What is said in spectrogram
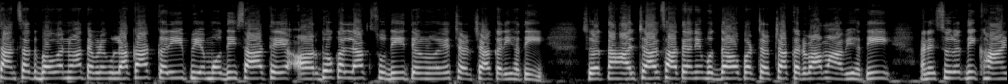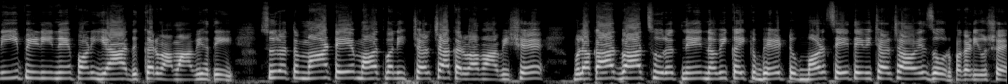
સાંસદ ભવનમાં તેમણે મુલાકાત કરી. પીએમ મોદી સાથે અડધો કલાક સુધી તેમણે ચર્ચા કરી હતી. સુરતના હાલચાલ સાથે અન્ય મુદ્દાઓ પર ચર્ચા કરવામાં આવી હતી અને સુરતની ખાણી પીણીને પણ યાદ કરવામાં આવી હતી. સુરત માટે મહત્વની ચર્ચા કરવામાં આવી છે. મુલાકાત બાદ સુરતને નવી કંઈક ભેટ મળશે તેવી ચર્ચાઓએ જોર પકડ્યું છે.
